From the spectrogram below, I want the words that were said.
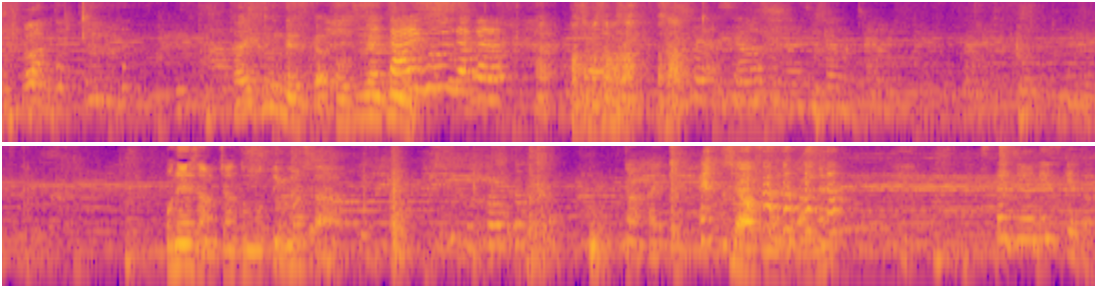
台風ですから突然台風だから。はい。パサパサパサ。パサお姉さんもちゃんと持ってきました？あはい。幸せな時間ね。スタジオですけど。は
